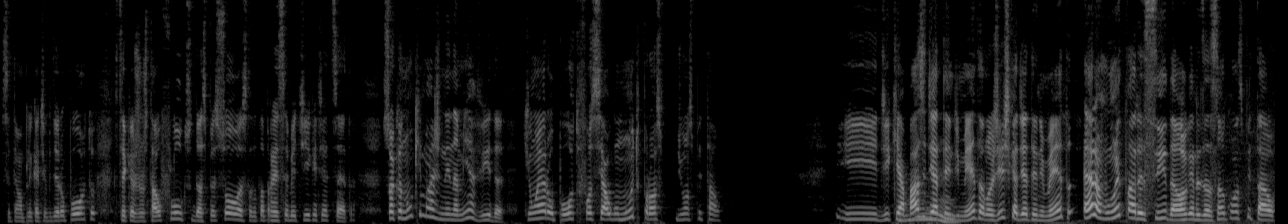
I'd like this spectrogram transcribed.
Você tem um aplicativo de aeroporto, você tem que ajustar o fluxo das pessoas, tá, tá, para receber ticket, etc. Só que eu nunca imaginei na minha vida que um aeroporto fosse algo muito próximo de um hospital. E de que a base de hum. atendimento, a logística de atendimento, era muito parecida à organização com o hospital.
